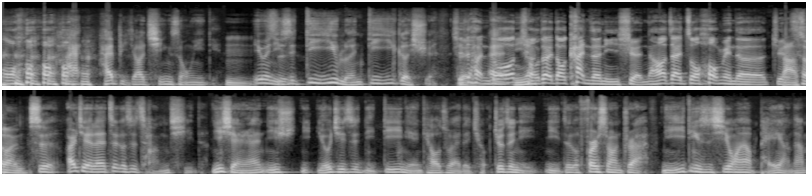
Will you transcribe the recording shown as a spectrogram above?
还还比较轻松一点，嗯，因为你是第一轮第一个选，其实很多球队都看着你选，然后再做后面的决策。是，而且呢，这个是长期的。你显然，你你尤其是你第一年挑出来的球，就是你你这个 first round draft，你一定是希望要培养他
